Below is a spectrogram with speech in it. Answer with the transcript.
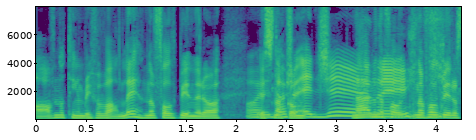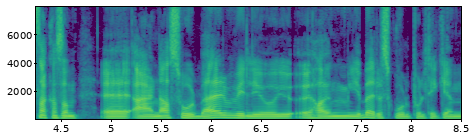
av når ting blir for vanlig. Når folk begynner å Oi, du er snakke så om edgy, Nei, men når, folk, Henrik. når folk begynner å snakke om sånn eh, Erna Solberg ville jo ha en mye bedre skolepolitikk enn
